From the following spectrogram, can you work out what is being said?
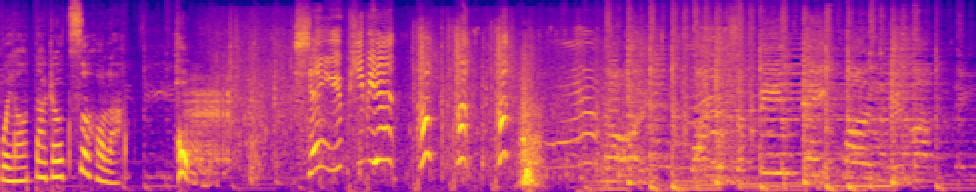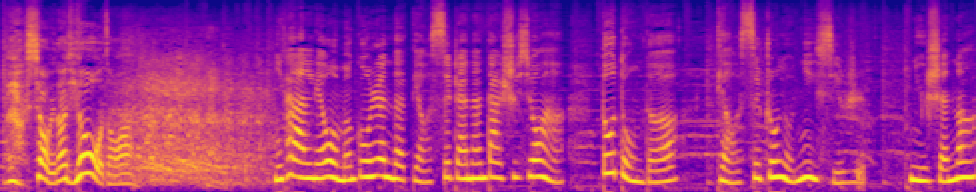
我要大招伺候了。吼，咸鱼皮鞭，哎呀，吓我一大跳啊！早安。你看，连我们公认的屌丝宅男大师兄啊，都懂得屌丝终有逆袭日，女神呢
